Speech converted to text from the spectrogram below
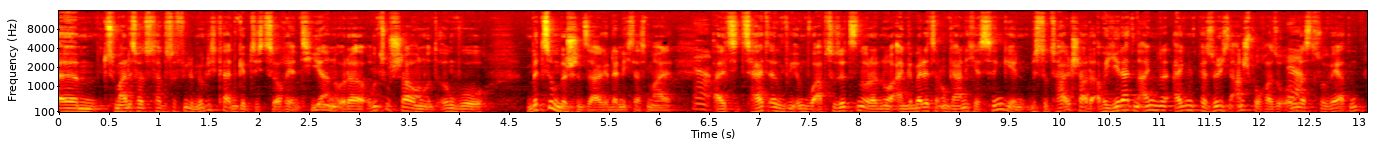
Ähm, zumal es heutzutage so viele Möglichkeiten gibt, sich zu orientieren oder umzuschauen und irgendwo mitzumischen, sage nenne ich das mal, ja. als die Zeit irgendwie irgendwo abzusitzen oder nur angemeldet sein und gar nicht erst hingehen. Ist total schade. Aber jeder hat einen eigenen, eigenen persönlichen Anspruch, also ohne ja. das zu werten.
